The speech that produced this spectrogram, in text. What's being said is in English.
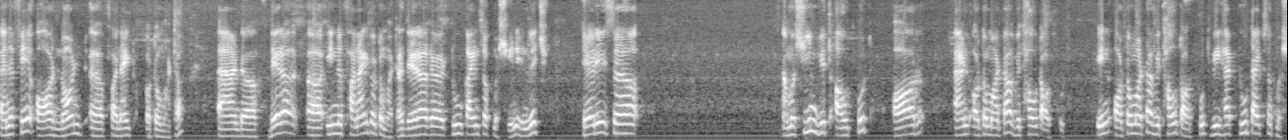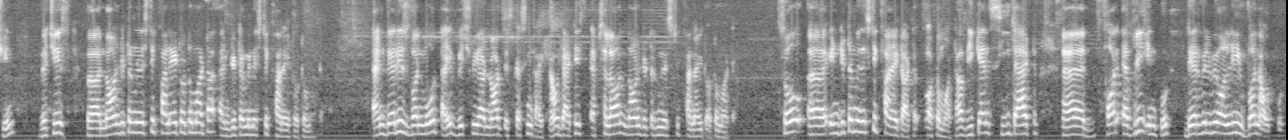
NFA or non-finite automata, and uh, there are uh, in finite automata there are uh, two kinds of machine in which there is a, a machine with output or and automata without output. In automata without output, we have two types of machine, which is uh, non-deterministic finite automata and deterministic finite automata and there is one more type which we are not discussing right now that is epsilon non-deterministic finite automata. So uh, in deterministic finite automata we can see that uh, for every input there will be only one output.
